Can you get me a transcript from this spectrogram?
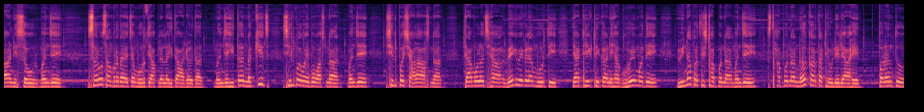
आणि सौर म्हणजे सर्व संप्रदायाच्या मूर्ती आपल्याला इथं आढळतात. म्हणजे इथं नक्कीच शिल्पवैभव असणार म्हणजे शिल्पशाळा असणार. त्यामुळंच ह्या वेगवेगळ्या मूर्ती या ठिकठिकाणी ह्या गुहेमध्ये विना प्रतिष्ठापना म्हणजे स्थापना न करता ठेवलेल्या आहेत. परंतु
